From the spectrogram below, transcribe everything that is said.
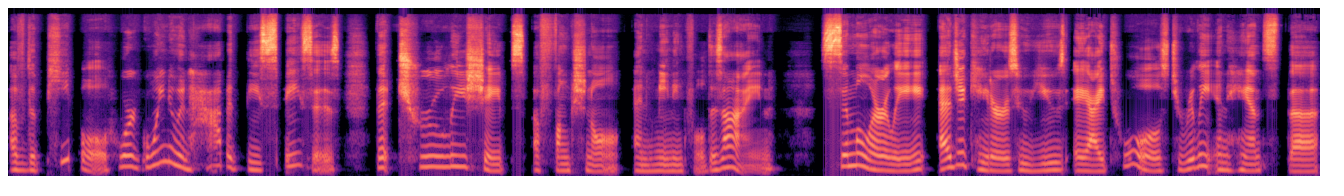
of the people who are going to inhabit these spaces that truly shapes a functional and meaningful design. Similarly, educators who use AI tools to really enhance the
